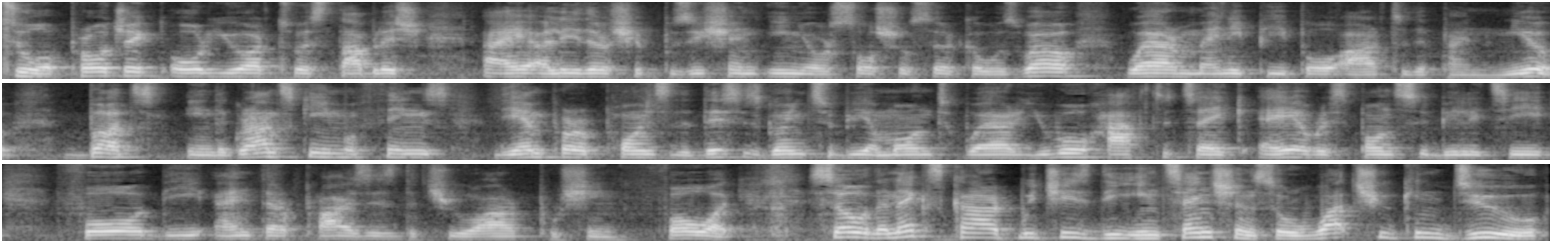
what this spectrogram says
to a project or you are to establish a, a, leadership position in your social circle as well where many people are to depend on you. But in the grand scheme of things the emperor points that this is going to be a month where you will have to take a responsibility for the enterprises that you are pushing forward. So the next card, which is the intentions or what you can do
